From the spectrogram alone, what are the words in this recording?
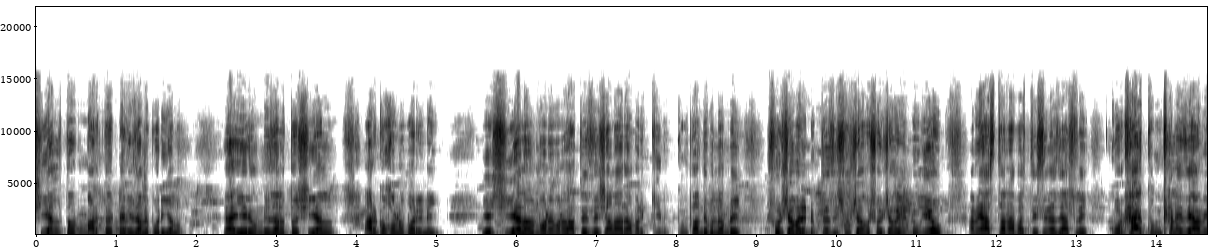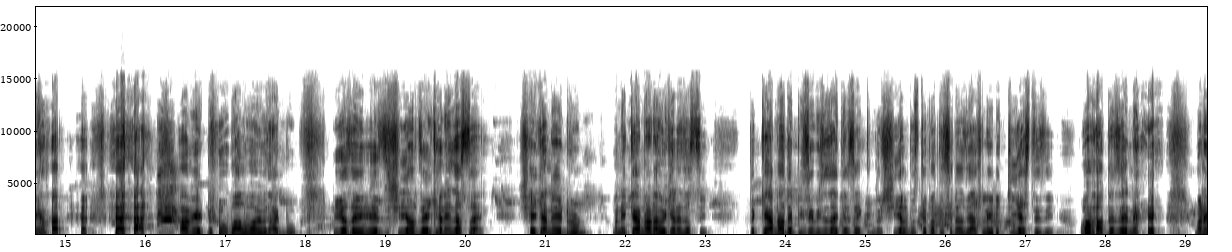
শিয়াল তো মারতে একটা ভেজালে পড়ে গেল। হ্যাঁ এরকম ভেজালে তো শিয়াল আর কখনো পরে নেই। এই শিয়াল আমার মনে মনে ভাবতেছে শালার আমার কি কোন ফান্দে বললাম রে? শৈশবাড়ি ঢুকতেছি শৈশব শৈশবাড়ি ঢুকেও আমি আস্থানা পাচ্তেছি না যে আসলে কোনখানে কোনখানে যে আমি আমার আমি একটু ভালোভাবে থাকব। ঠিক আছে এই শিয়াল যেইখানেই যাচ্ছে সেইখানে ড্রোন মানে ক্যামেরাটা ওইখানে যাচ্ছে। তো ক্যামেরাতে পিছিয়ে পিছিয়ে যাইতেছে কিন্তু শিয়াল বুঝতে পারতেছে না যে আসলে এটা কি আসতেছে। ও ভাবতেছে না, মানে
